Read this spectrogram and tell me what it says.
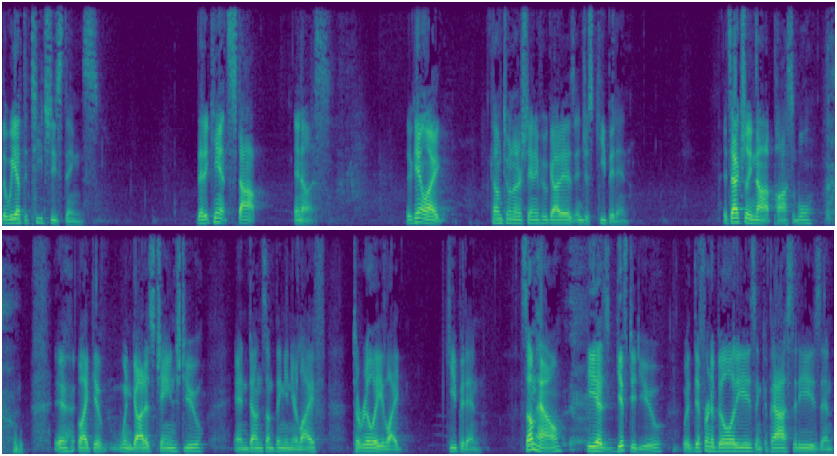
that we have to teach these things, that it can't stop in us. We can't, like, come to an understanding of who God is and just keep it in. It's actually not possible. like, if, when God has changed you and done something in your life, to really, like, keep it in. Somehow, He has gifted you with different abilities and capacities and,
